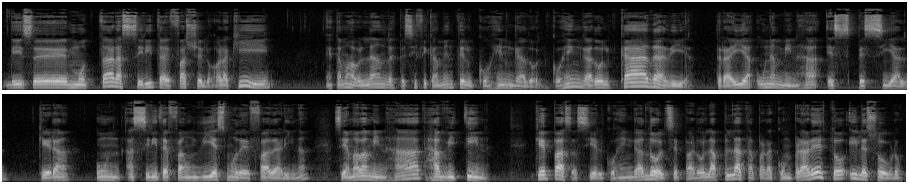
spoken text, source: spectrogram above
Dice Motara Sirita de Fashelo. Ahora aquí estamos hablando específicamente del Kohen Gadol. Kohen Gadol cada día traía una minja especial que era un asirita de fa, un diezmo de fa de harina. Se llamaba Minhat Havitin. ¿Qué pasa si el Cohen Gadol separó la plata para comprar esto y le sobró?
